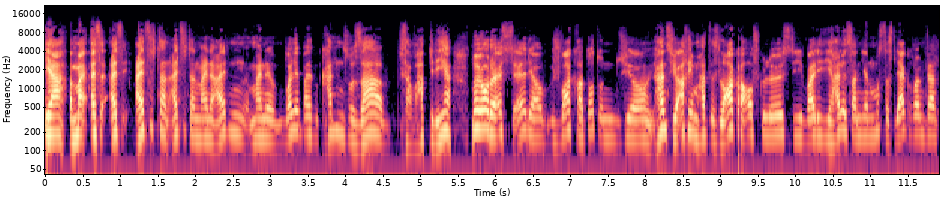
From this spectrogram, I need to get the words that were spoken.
ja, also als, als ich dann, als ich dann meine alten, meine Volleyballbekannten so sah, ich sag, wo habt ihr die her? Naja, der SCL, der, ich war gerade dort und hier, Hans-Joachim hat das Lager aufgelöst, die, weil die die Halle sanieren muss, das leergeräumt werden.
